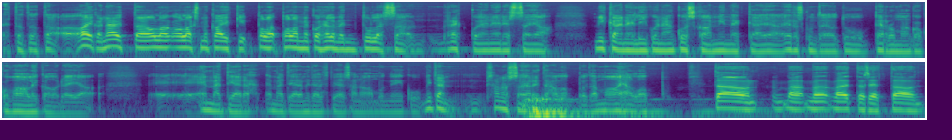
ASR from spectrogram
Että tota, aika näyttää, olla, ollaanko me kaikki, pala, palammeko helvetin tullessa rekkojen edessä ja mikään ei liiku enää koskaan minnekään ja eduskunta joutuu perumaan koko vaalikauden ja en mä tiedä, en mä tiedä mitä tästä pitää sanoa, mutta niin kuin, mitä sanossa Jari tähän loppuun, tämä on ihan loppu. Tämä on, mä, mä väittäisin, että tämä on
